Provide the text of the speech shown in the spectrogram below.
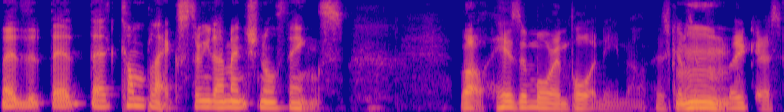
They're they're, they're complex, three dimensional things. Well, here's a more important email. This comes Mm. from Lucas.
